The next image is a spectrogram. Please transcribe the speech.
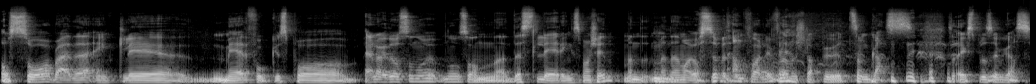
og så blei det egentlig mer fokus på Jeg lagde også noe, noe sånn destilleringsmaskin, men, men den var jo også brannfarlig, for den slapp jo ut sånn gass. Så eksplosiv gass.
